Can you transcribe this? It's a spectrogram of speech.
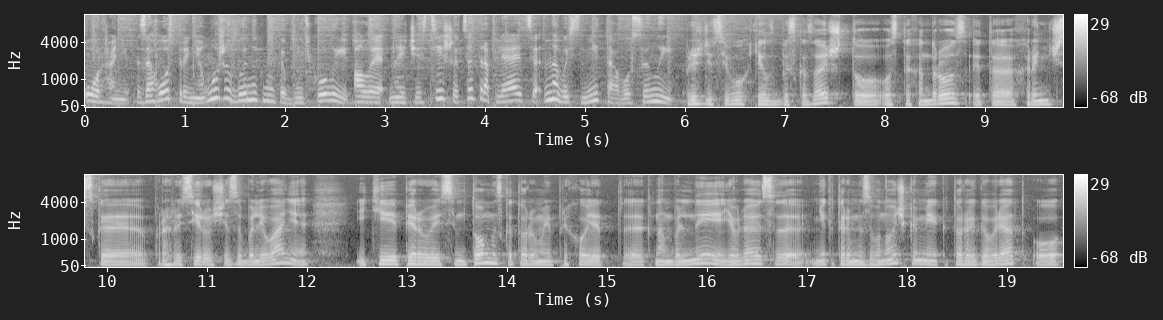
органів. Загострення може виникнути будь-коли, але найчастіше це трапляється навесні та восени. Прежде всего хотелось бы сказать, что остеохондроз – это хроническое прогрессирующее заболевание, и те первые симптомы, с которыми приходят э, к нам больные, являются некоторыми звоночками, которые говорят о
